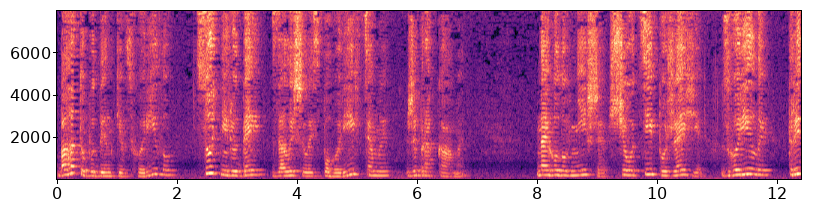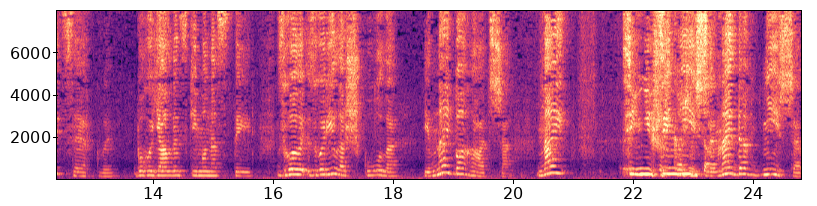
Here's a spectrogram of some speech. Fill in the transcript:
багато будинків згоріло, сотні людей залишились погорільцями, жебраками. Найголовніше, що у цій пожежі згоріли три церкви, Богоявленський монастир, згоріла школа і найбагатша, най... Цінніше, Цінніша, найдавніша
